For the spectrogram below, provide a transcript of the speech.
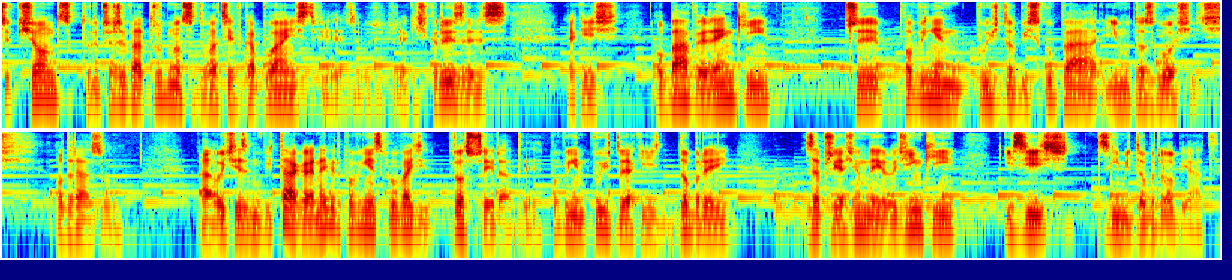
czy ksiądz, który przeżywa trudną sytuację w kapłaństwie, jakiś kryzys, jakieś obawy, lęki, czy powinien pójść do biskupa i mu to zgłosić od razu. A ojciec mówi tak, ale najpierw powinien spróbować prostszej rady. Powinien pójść do jakiejś dobrej, zaprzyjaźnionej rodzinki i zjeść z nimi dobry obiad.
